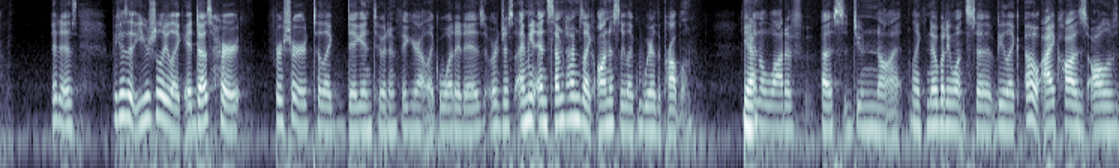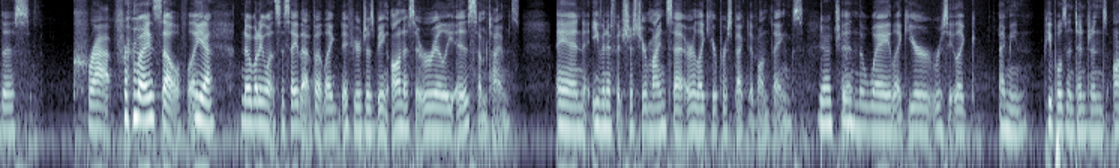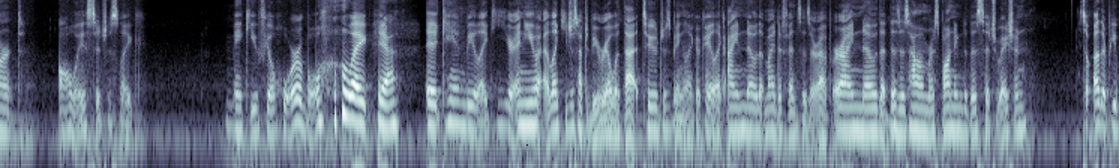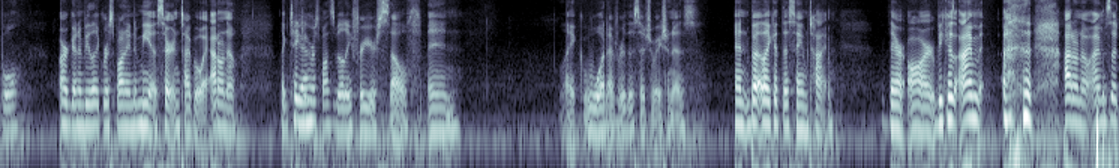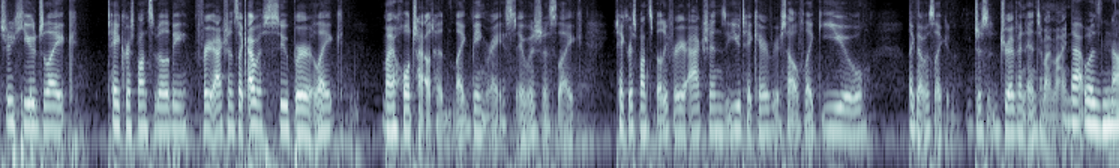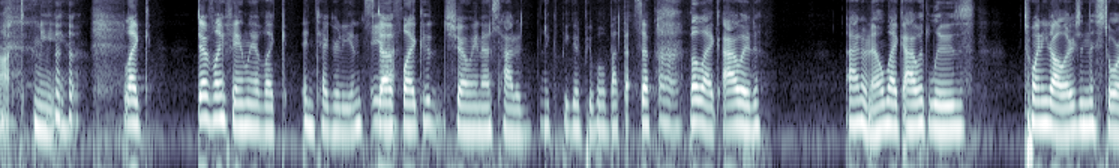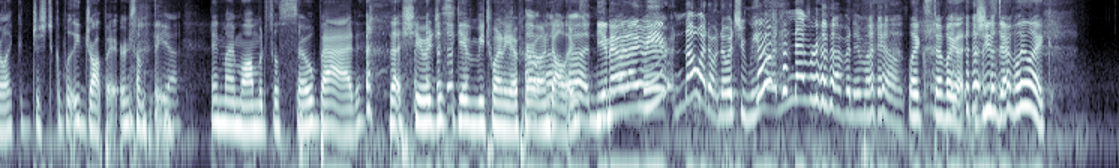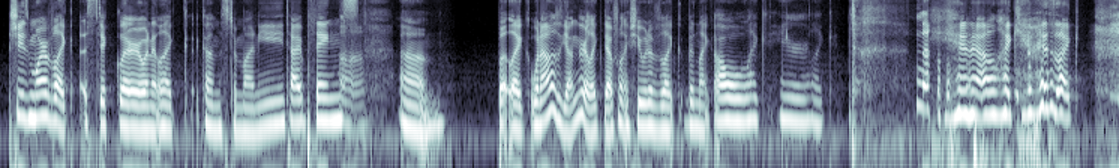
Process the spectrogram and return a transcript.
it is because it usually like it does hurt for sure to like dig into it and figure out like what it is or just I mean and sometimes like honestly like we're the problem. Yeah. And a lot of us do not. Like nobody wants to be like, "Oh, I caused all of this crap for myself." Like Yeah. nobody wants to say that, but like if you're just being honest, it really is sometimes. And even if it's just your mindset or like your perspective on things yeah. True. and the way like you're receive like I mean, people's intentions aren't always to just like make you feel horrible. like yeah. it can be like you're and you like you just have to be real with that too just being like okay like i know that my defenses are up or i know that this is how i'm responding to this situation so other people are going to be like responding to me a certain type of way i don't know like taking Yeah. responsibility for yourself in like whatever the situation is. And but like at the same time there are because i'm i don't know i'm such a huge like take responsibility for your actions. Like i was super like my whole childhood like being raised. It was just like take responsibility for your actions. You take care of yourself. Like you like that was like just driven into my mind. That was not me. like, definitely family of like integrity and Yeah. stuff, like showing us how to like be good people about that stuff. uh-huh. But like, I would, I don't know, like I would lose twenty dollars in the store, like just completely drop it or something. yeah And my mom would feel so bad that she would just give me twenty of her Oh, own uh, dollars. uh, you know what I mean? no i don't know what you mean that would never have happened in my house like stuff like that. She's definitely like she's more of like a stickler when it like comes to money type things. uh-huh. Um but like when I was younger, like definitely she would have like been like, "Oh, like here, like no you know, like it was like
